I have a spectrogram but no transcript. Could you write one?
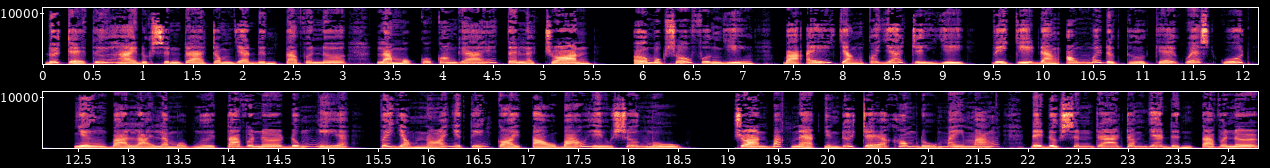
Đứa trẻ thứ hai được sinh ra trong gia đình Taverner là một cô con gái tên là John. Ở một số phương diện, bà ấy chẳng có giá trị gì vì chỉ đàn ông mới được thừa kế Westwood nhưng bà lại là một người taverner đúng nghĩa với giọng nói như tiếng còi tàu báo hiệu sương mù. John bắt nạt những đứa trẻ không đủ may mắn để được sinh ra trong gia đình taverner,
